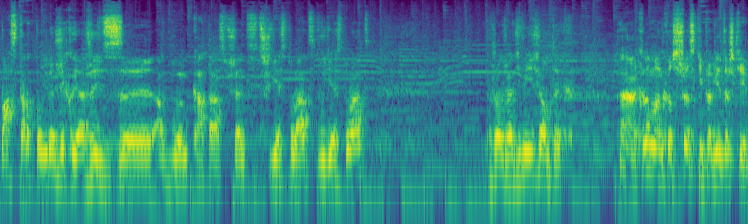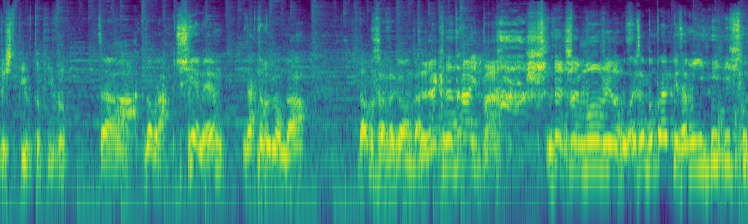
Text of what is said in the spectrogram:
Bastard powinno się kojarzyć z albumem Kata sprzed 30 lat, 20 lat. Początek lat 90. Tak, Roman Kostrzewski pewnie też kiedyś pił to piwo. Tak, dobra, ciśniemy. Jak to wygląda? Dobrze wygląda. Jak Red IPA, szczerze mówiąc. Że butelki zamieniliśmy.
